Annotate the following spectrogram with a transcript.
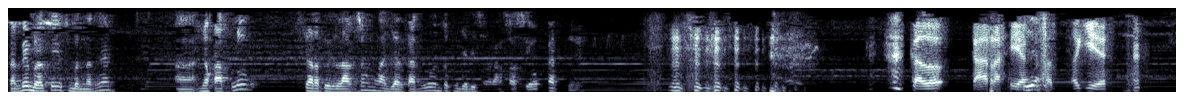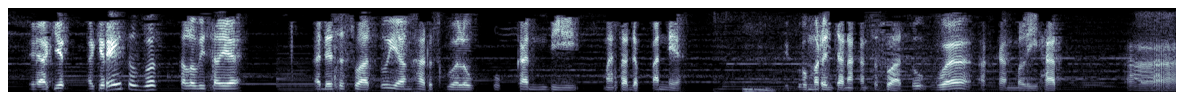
Tapi berarti sebenarnya eh, nyokap lu secara tidak langsung mengajarkan lu untuk menjadi seorang sosiopat ya. kalau ke arah yang Iya. satu lagi ya ya akhir akhirnya itu gue kalau misalnya ada sesuatu yang harus gue lakukan di masa depan ya Hmm. gue merencanakan sesuatu, gue akan melihat eh,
